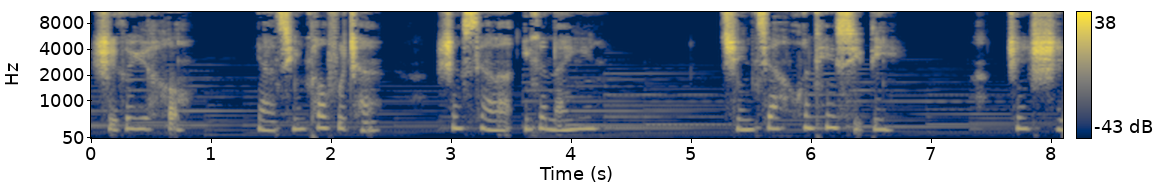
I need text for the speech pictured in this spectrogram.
十个月后，雅琴剖腹产，生下了一个男婴，全家欢天喜地，真是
